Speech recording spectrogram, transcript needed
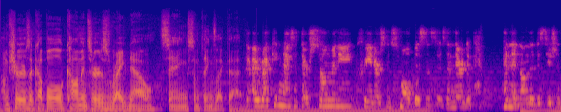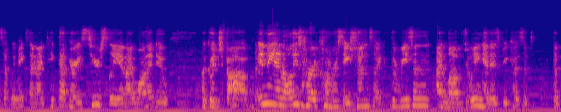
I'm sure there's a couple commenters right now saying some things like that. I recognize that there's so many creators and small businesses and they're dependent on the decisions that we make. And I take that very seriously and I want to do a good job. In the end, all these hard conversations, like the reason I love doing it is because of the,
